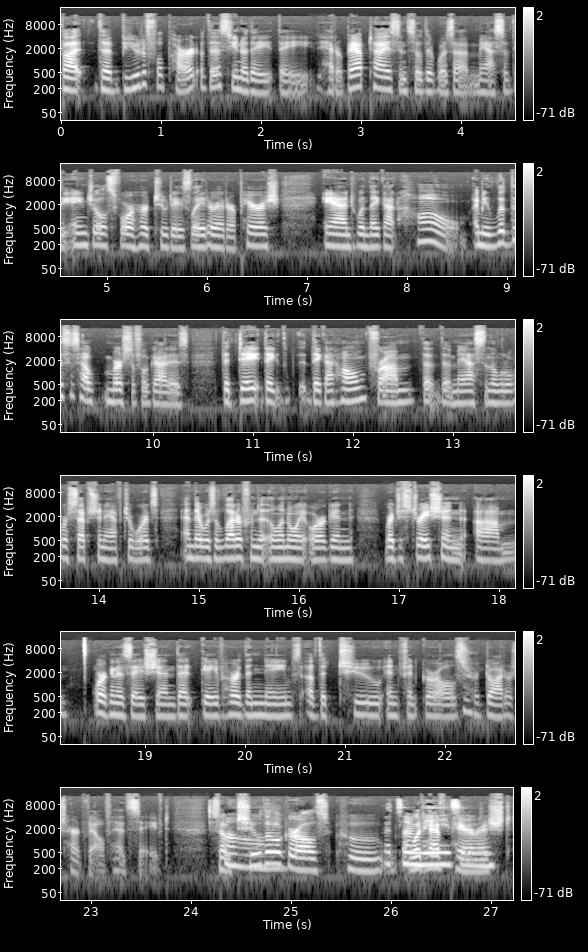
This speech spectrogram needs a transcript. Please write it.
but the beautiful part of this, you know, they they had her baptized, and so there was a mass of the angels for her two days later at our parish. And when they got home, I mean, this is how merciful God is. The day they they got home from the, the mass and the little reception afterwards, and there was a letter from the Illinois Organ Registration um, Organization that gave her the names of the two infant girls her daughter's heart valve had saved. So two little girls who That's would have perished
